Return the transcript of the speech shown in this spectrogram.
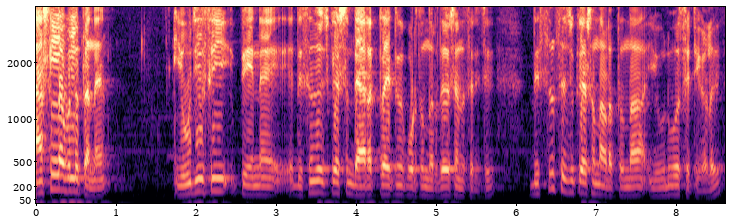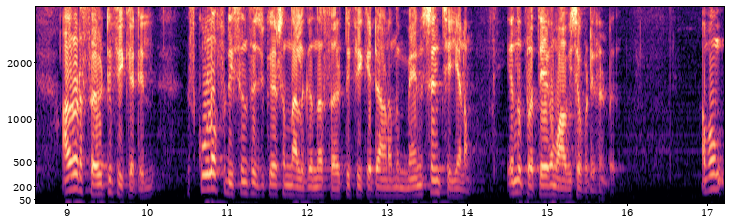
നാഷണൽ ലെവലിൽ തന്നെ യു ജി സി പിന്നെ ഡിസ്റ്റൻസ് എഡ്യൂക്കേഷൻ ഡയറക്ടറേറ്റിന് കൊടുത്ത നിർദ്ദേശം അനുസരിച്ച് ഡിസ്റ്റൻസ് എഡ്യൂക്കേഷൻ നടത്തുന്ന യൂണിവേഴ്സിറ്റികൾ അവരുടെ സർട്ടിഫിക്കറ്റിൽ സ്കൂൾ ഓഫ് ഡിസ്റ്റൻസ് എഡ്യൂക്കേഷൻ നൽകുന്ന സർട്ടിഫിക്കറ്റ് ആണെന്ന് മെൻഷൻ ചെയ്യണം എന്ന് പ്രത്യേകം ആവശ്യപ്പെട്ടിട്ടുണ്ട്. അപ്പം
